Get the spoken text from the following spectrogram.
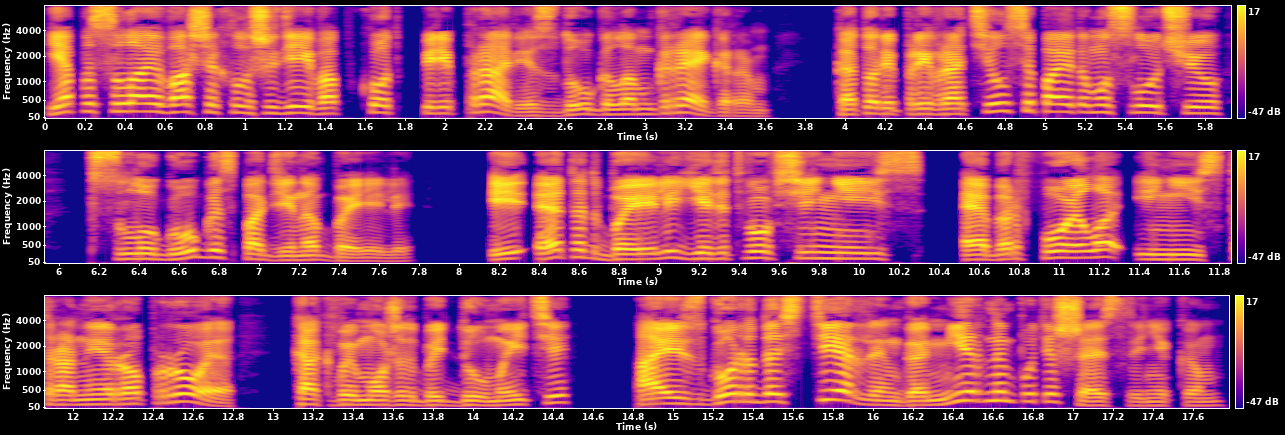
Я посылаю ваших лошадей в обход к переправе с Дугалом Грегором, который превратился по этому случаю в слугу господина Бейли. И этот Бейли едет вовсе не из Эберфойла и не из страны Роб-Роя, как вы, может быть, думаете, а из города Стерлинга мирным путешественником.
